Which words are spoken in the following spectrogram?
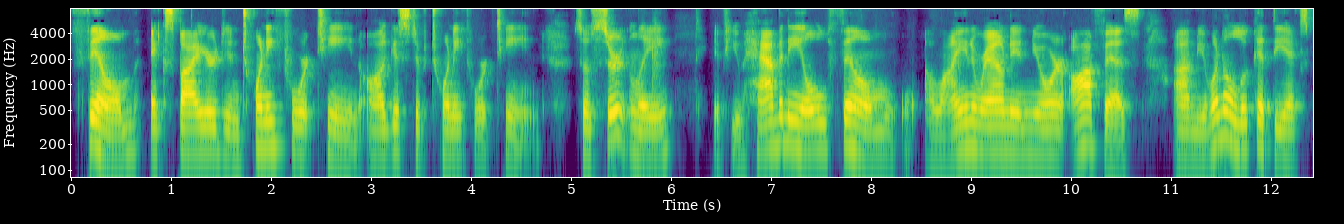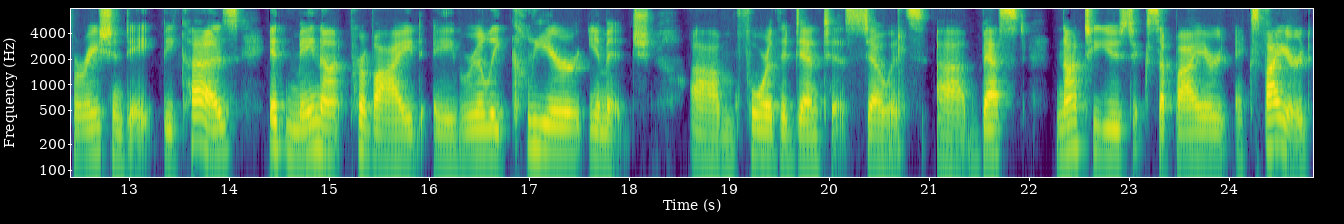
film expired in 2014, August of 2014. So certainly, if you have any old film lying around in your office, um, you want to look at the expiration date because it may not provide a really clear image um, for the dentist. So it's uh, best not to use expired, expired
